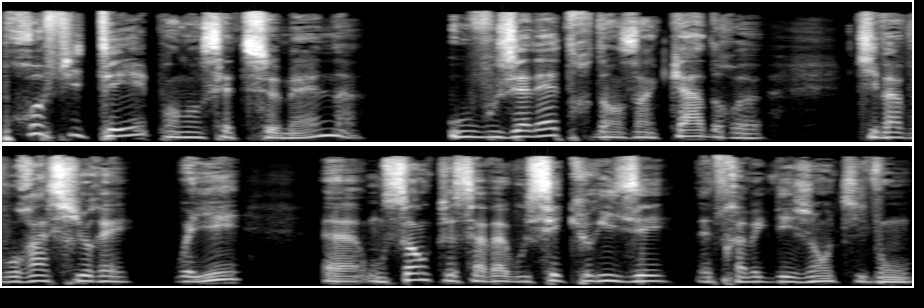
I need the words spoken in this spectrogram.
Profitez pendant cette semaine où vous allez être dans un cadre qui va vous rassurer. Vous voyez, euh, on sent que ça va vous sécuriser d'être avec des gens qui vont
